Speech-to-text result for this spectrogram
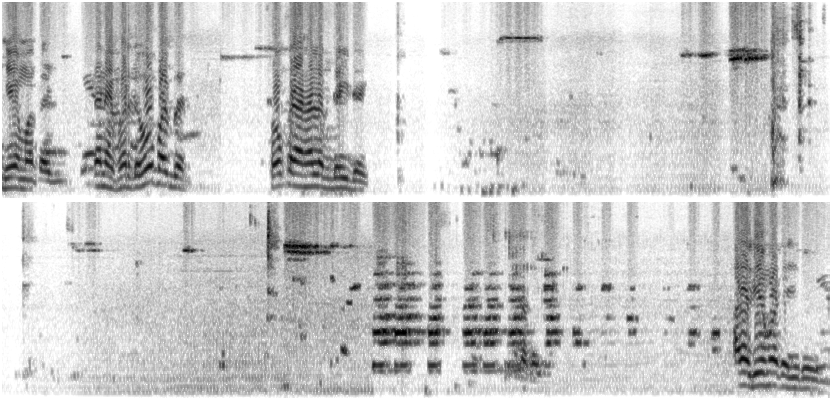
જય માતાજી તને ફરતો હો ભાઈ છોકરાને અલગ દઈ દઈ હાલો જય માતાજી દઈ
